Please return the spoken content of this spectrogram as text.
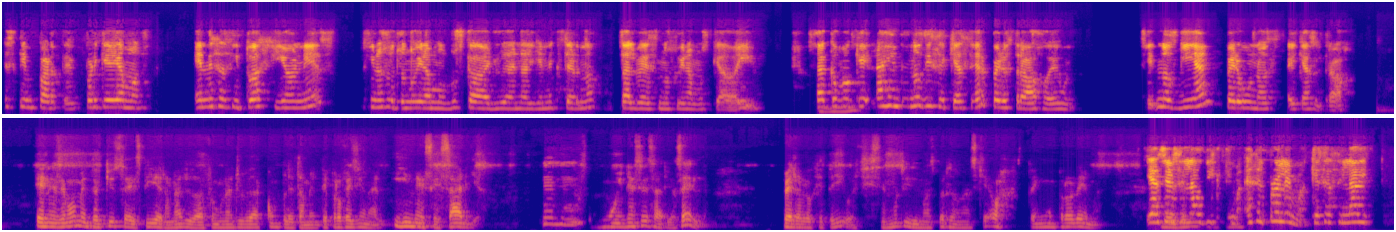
Es que en parte, porque digamos, en esas situaciones, si nosotros no hubiéramos buscado ayuda en alguien externo, tal vez nos hubiéramos quedado ahí. O sea, como que la gente nos dice qué hacer, pero es trabajo de uno. ¿Sí? Nos guían, pero uno es el que hace el trabajo. En ese momento en que ustedes pidieron ayuda, fue una ayuda completamente profesional y necesaria. Muy necesario hacerlo. Pero lo que te digo, existen muchísimas personas que, oh, tengo un problema. Y hacerse la víctima, es el problema, que se hacen la víctima.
